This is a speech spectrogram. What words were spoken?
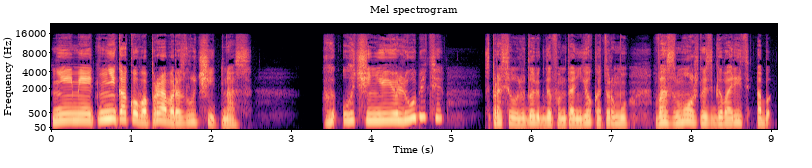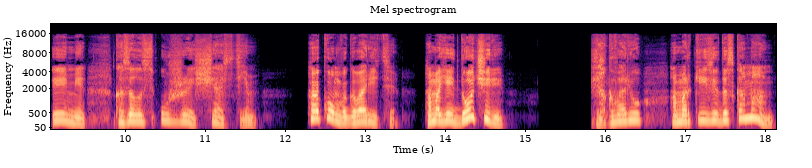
не имеет никакого права разлучить нас». «Вы очень ее любите?» — спросил Людовик де Фонтаньо, которому возможность говорить об Эми казалась уже счастьем. «О ком вы говорите? О моей дочери?» «Я говорю о маркизе де Скаман.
